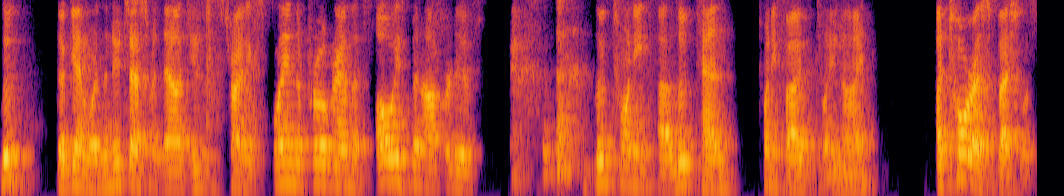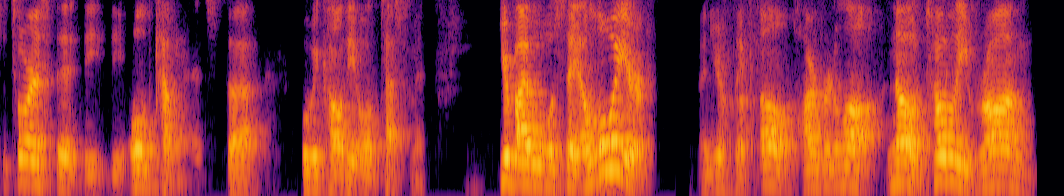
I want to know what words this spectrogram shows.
Luke, again, we're in the New Testament now. Jesus is trying to explain the program that's always been operative. Luke 20, uh, Luke 10, 25 to 29. A Torah specialist. The Torah is the, the, the Old Covenant. It's the, what we call the Old Testament. Your Bible will say a lawyer and you'll think, oh, Harvard Law. No, totally wrong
